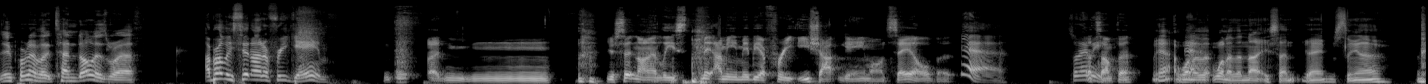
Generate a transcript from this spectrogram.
you probably have like ten dollars worth. I'm probably sitting on a free game. Pff, uh, mm, you're sitting on at least. I mean, maybe a free eShop game on sale, but Yeah, that's what I that's mean. something. Yeah, one Yeah. of the one of the ninety cent games, you know, No,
